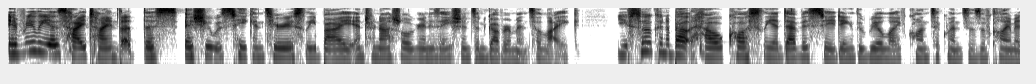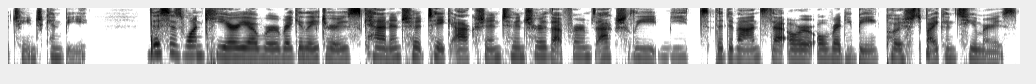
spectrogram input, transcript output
It really is high time that this issue was taken seriously by international organizations and governments alike. You've spoken about how costly and devastating the real life consequences of climate change can be. This is one key area where regulators can and should take action to ensure that firms actually meet the demands that are already being pushed by consumers.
